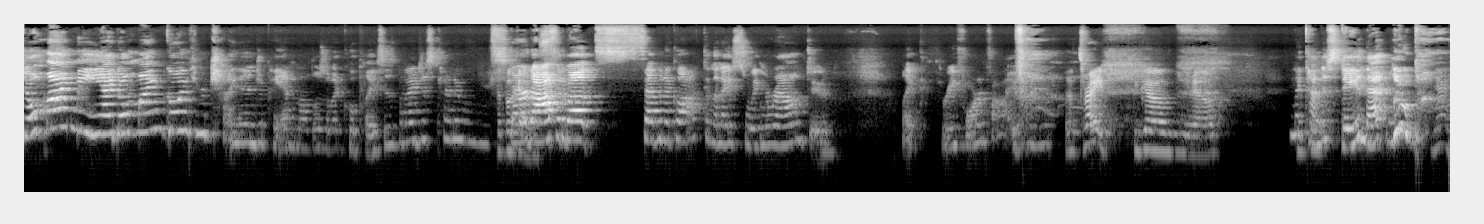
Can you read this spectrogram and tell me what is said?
Don't mind me. I don't mind going through China and Japan and all those other cool places, but I just kind of start off at about seven o'clock and then I swing around to like three, four, and five. That's right. You go, you know, and I kind of stay in that loop. that's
